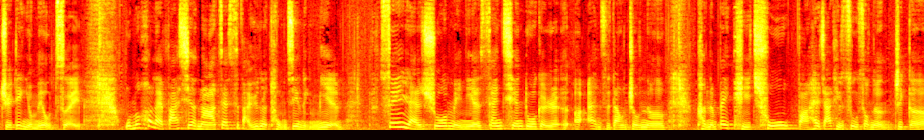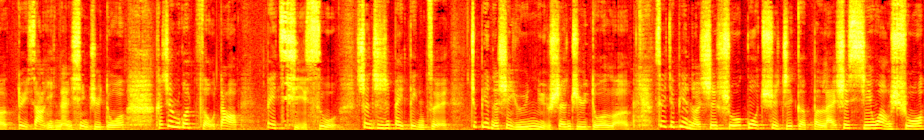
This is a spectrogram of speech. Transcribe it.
决定有没有罪。我们后来发现呢、在司法院的统计里面，虽然说每年三千多个人呃案子当中呢，可能被提出妨害家庭诉讼的这个对象以男性居多，可是如果走到被起诉，甚至是被定罪，就变得是与女生居多了。所以就变得是说，过去这个本来是希望说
